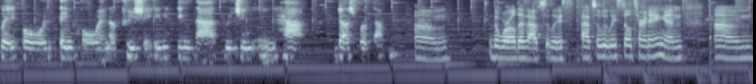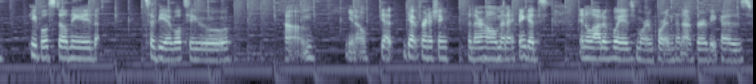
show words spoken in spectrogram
grateful and thankful and appreciate everything that Bridging In have does for them. Um, the world is absolutely absolutely still turning, and um, people still need to be able to, um, you know, get get furnishing for their home. And I think it's in a lot of ways more important than ever because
